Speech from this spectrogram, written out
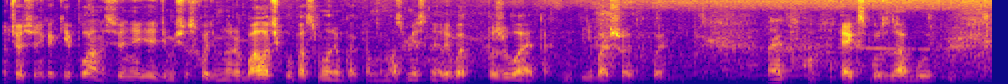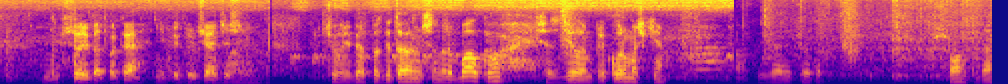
Ну что, сегодня какие планы? Сегодня едем еще сходим на рыбалочку, посмотрим, как там у нас местная рыба поживает. Так, небольшой такой Экскурс. экскурс, да, будет. Ну все, ребят, пока не переключайтесь. Что, ребят, подготавливаемся на рыбалку. Сейчас сделаем прикормочки. Так, взяли что-то пшенки, да?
